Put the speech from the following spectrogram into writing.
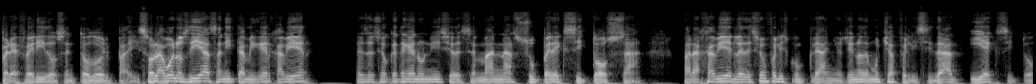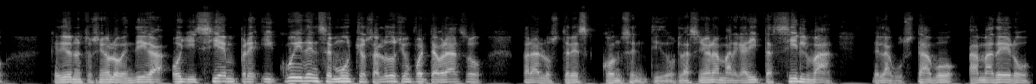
preferidos en todo el país. Hola, buenos días, Anita, Miguel, Javier. Les deseo que tengan un inicio de semana súper exitosa. Para Javier, le deseo un feliz cumpleaños, lleno de mucha felicidad y éxito. Que Dios nuestro Señor lo bendiga hoy y siempre y cuídense mucho. Saludos y un fuerte abrazo para los tres consentidos. La señora Margarita Silva de la Gustavo Amadero.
